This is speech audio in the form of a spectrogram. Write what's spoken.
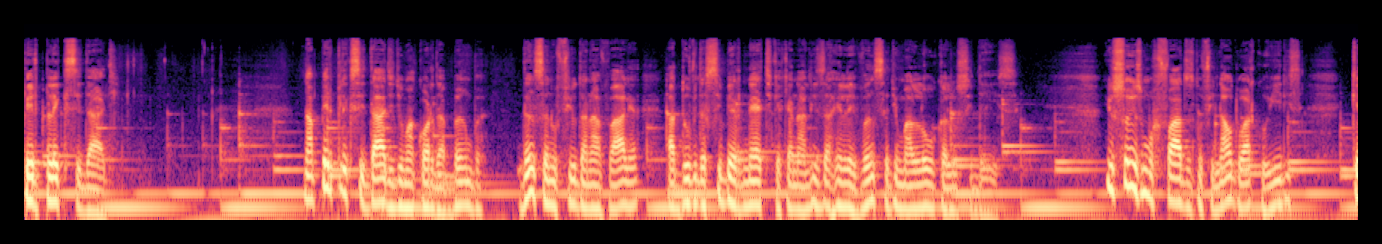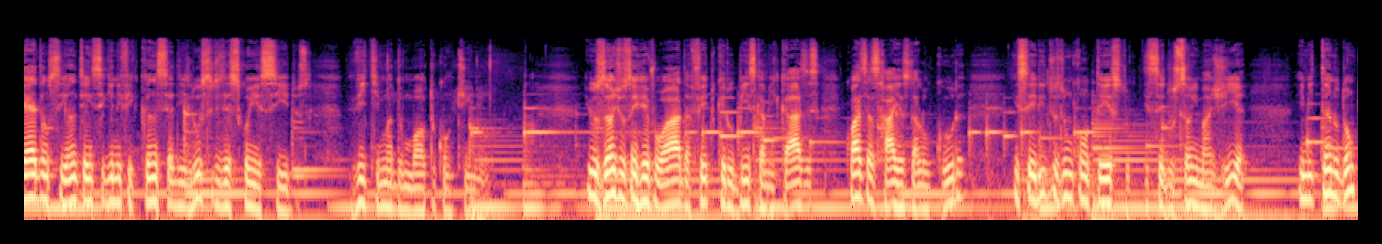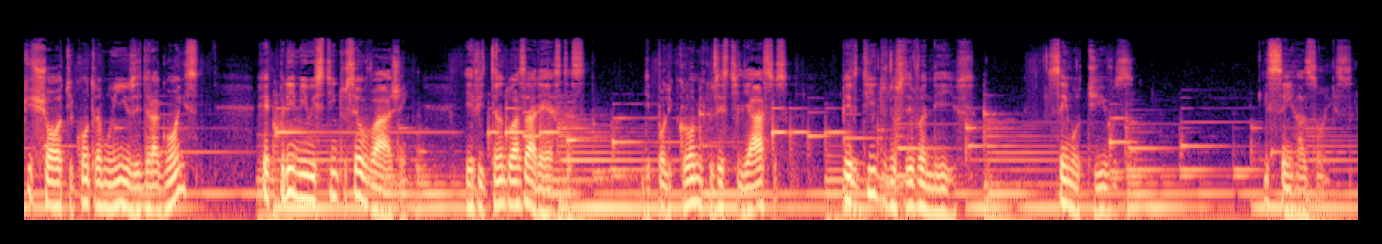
Perplexidade. Na perplexidade de uma corda bamba, dança no fio da navalha a dúvida cibernética que analisa a relevância de uma louca lucidez. E os sonhos morfados no final do arco-íris quedam-se ante a insignificância de ilustres desconhecidos, vítima do moto contínuo. E os anjos em revoada, feito querubins kamikazes, quase as raias da loucura, inseridos num contexto de sedução e magia, imitando Dom Quixote contra moinhos e dragões, reprimem o instinto selvagem, evitando as arestas de policrômicos estilhaços perdidos nos devaneios, sem motivos e sem razões.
